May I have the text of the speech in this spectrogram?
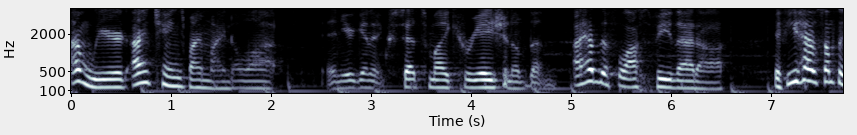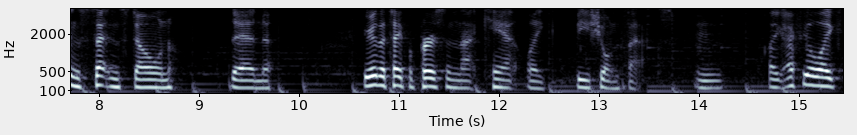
I'm weird. I change my mind a lot. And you're gonna accept my creation of them. I have the philosophy that uh if you have something set in stone, then you're the type of person that can't like be shown facts. Mm. Like I feel like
